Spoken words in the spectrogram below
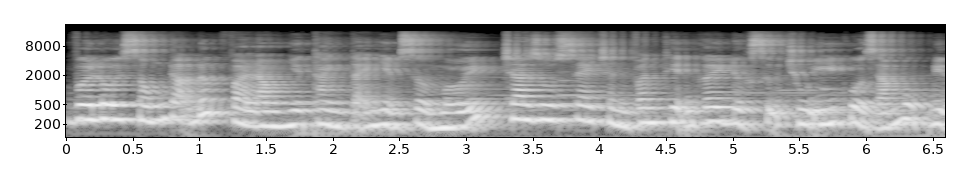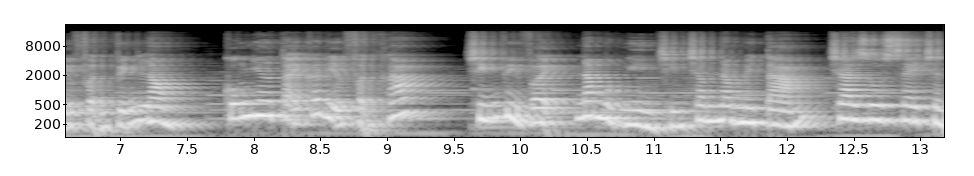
Với lối sống đạo đức và lòng nhiệt thành tại nhiệm sở mới, cha du xe Trần Văn Thiện gây được sự chú ý của giám mục địa phận Vĩnh Long, cũng như tại các địa phận khác. Chính vì vậy, năm 1958, cha du xe Trần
